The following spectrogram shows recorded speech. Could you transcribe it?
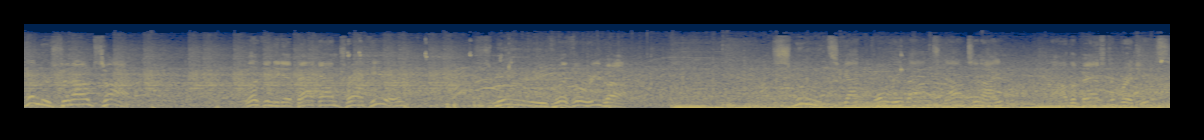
Henderson outside. Looking to get back on track here. Smooth with the rebound. Smooth's got four rebounds now tonight. Now the pass to Bridges.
